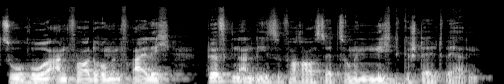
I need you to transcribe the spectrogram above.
Zu hohe Anforderungen freilich dürften an diese Voraussetzungen nicht gestellt werden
